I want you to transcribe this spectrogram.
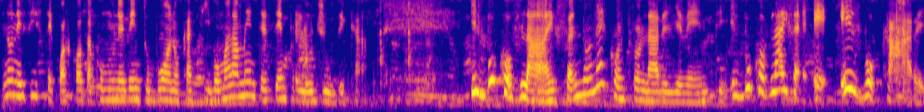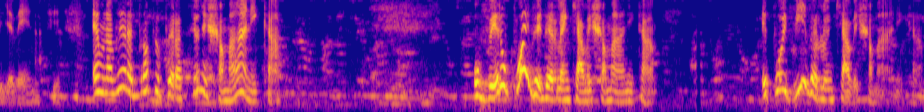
non esiste qualcosa come un evento buono o cattivo, ma la mente sempre lo giudica. Il Book of Life non è controllare gli eventi, il Book of Life è, evocare gli eventi, è una vera e propria operazione sciamanica ovvero puoi vederla in chiave sciamanica e puoi viverlo in chiave sciamanica.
